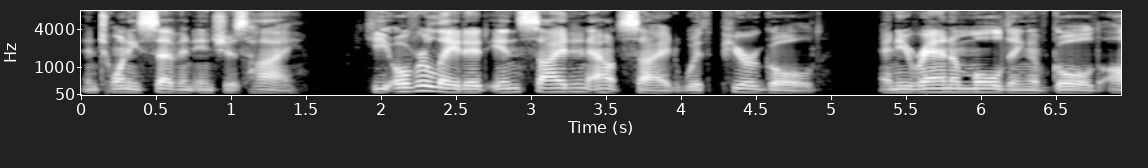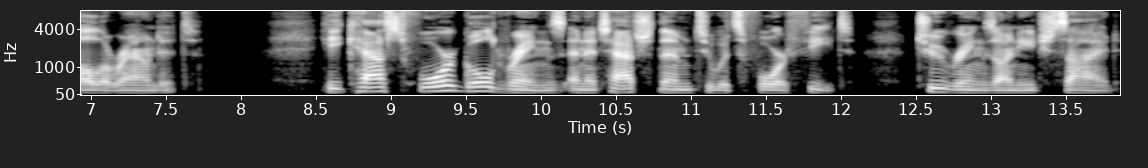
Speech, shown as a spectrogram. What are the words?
and 27 inches high. He overlaid it inside and outside with pure gold, and he ran a molding of gold all around it. He cast four gold rings and attached them to its four feet, two rings on each side.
